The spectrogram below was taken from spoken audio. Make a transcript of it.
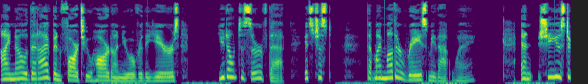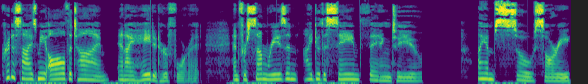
I know that I've been far too hard on you over the years. You don't deserve that. It's just that my mother raised me that way. And she used to criticize me all the time, and I hated her for it. And for some reason, I do the same thing to you. I am so sorry.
